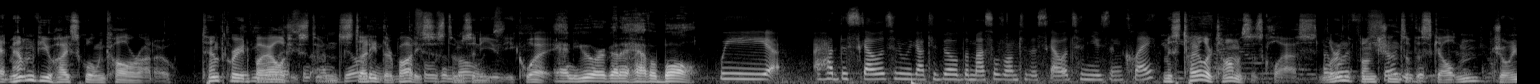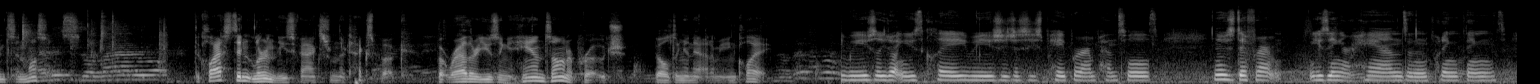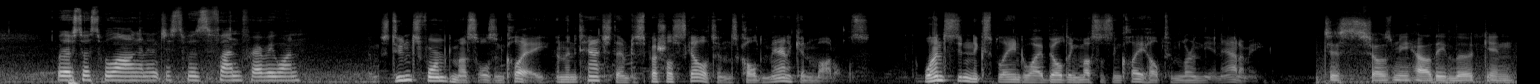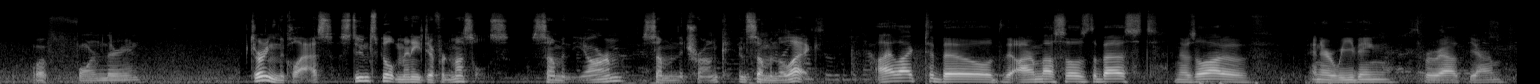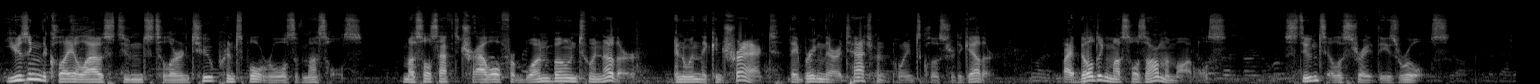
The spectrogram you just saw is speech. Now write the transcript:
At Mountain View High School in Colorado, 10th grade biology students studied their body systems in a unique way. And you are going to have a ball. We had the skeleton, we got to build the muscles onto the skeleton using clay. Miss Tyler Thomas's class learned the functions of the skeleton, joints, and muscles. The class didn't learn these facts from their textbook, but rather using a hands-on approach, building anatomy in clay. We usually don't use clay, we usually just use paper and pencils. And it was different using our hands and putting things where they're supposed to belong, and it just was fun for everyone. Students formed muscles in clay and then attached them to special skeletons called Maniken models. One student explained why building muscles in clay helped him learn the anatomy. It just shows me how they look and what form they're in. During the class, students built many different muscles, some in the arm, some in the trunk, and some in the leg. I like to build the arm muscles the best. And there's a lot of interweaving throughout the arm. Using the clay allows students to learn two principal rules of muscles. Muscles have to travel from one bone to another, and when they contract, they bring their attachment points closer together. By building muscles on the models, students illustrate these rules.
